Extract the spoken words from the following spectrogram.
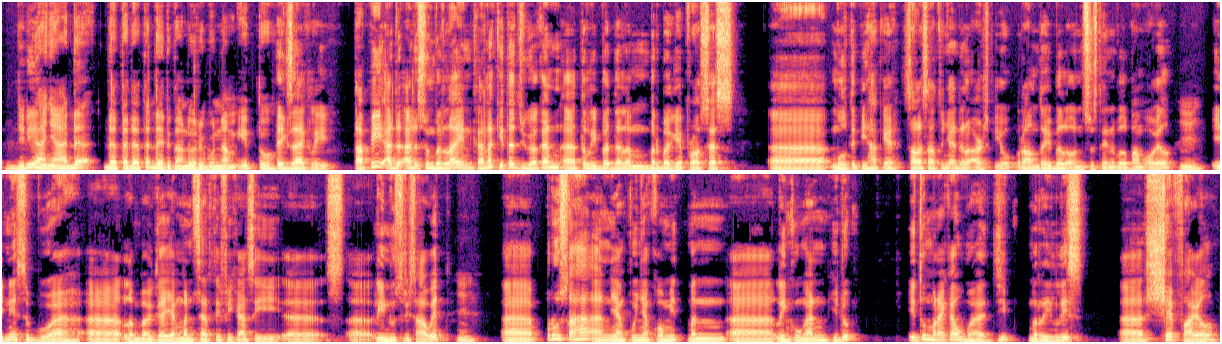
Jadi hanya ada data-data dari tahun 2006 itu. Exactly. Tapi ada ada sumber lain karena kita juga kan eh, terlibat dalam berbagai proses eh, multi pihak ya. Salah satunya adalah RSPO Roundtable on Sustainable Palm Oil. Hmm. Ini sebuah eh, lembaga yang mensertifikasi s- eh, industri sawit. Hmm. Eh, perusahaan yang punya komitmen eh, lingkungan hidup itu mereka wajib merilis eh, shape file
